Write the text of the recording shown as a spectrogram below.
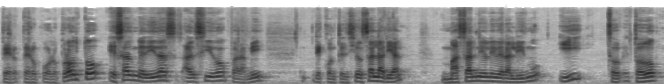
pero, pero por lo pronto esas medidas han sido para mí de contención salarial, más al neoliberalismo y sobre todo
